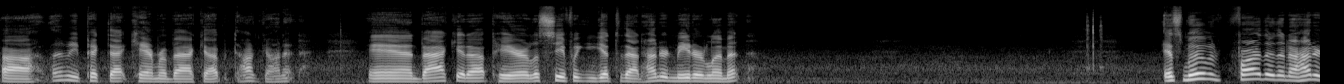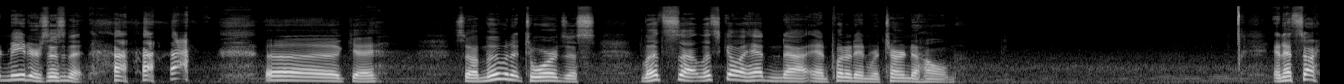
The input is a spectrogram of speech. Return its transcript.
uh, let me pick that camera back up, doggone it, and back it up here. Let's see if we can get to that 100 meter limit. It's moving farther than 100 meters, isn't it? okay. So I'm moving it towards us. Let's, uh, let's go ahead and, uh, and put it in return to home. And that's our,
